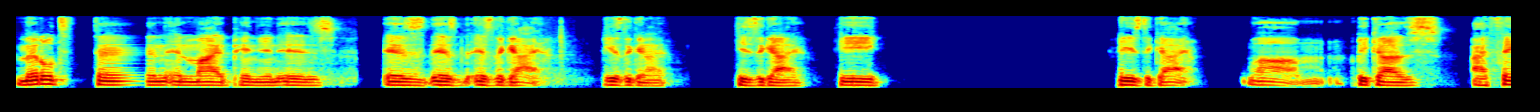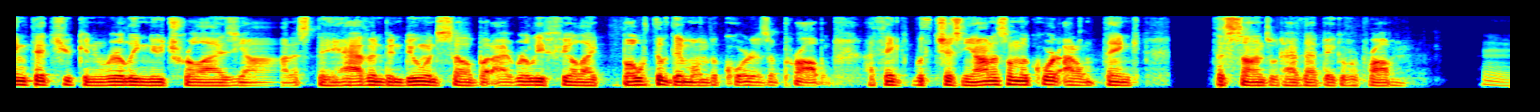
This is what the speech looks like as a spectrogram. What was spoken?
Middleton, in my opinion, is is is is the guy. He's the guy. He's the guy. He he's the guy. Um, because I think that you can really neutralize Giannis. They haven't been doing so, but I really feel like both of them on the court is a problem. I think with just Giannis on the court, I don't think the Suns would have that big of a problem. Hmm.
